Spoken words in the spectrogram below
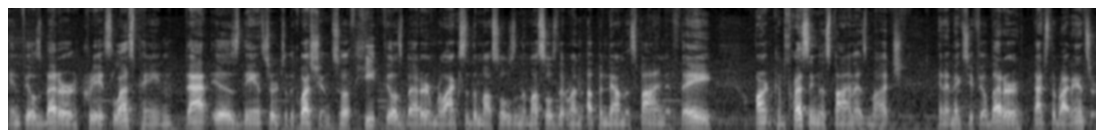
and feels better creates less pain. That is the answer to the question. So if heat feels better and relaxes the muscles and the muscles that run up and down the spine, if they aren't compressing the spine as much and it makes you feel better, that's the right answer.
